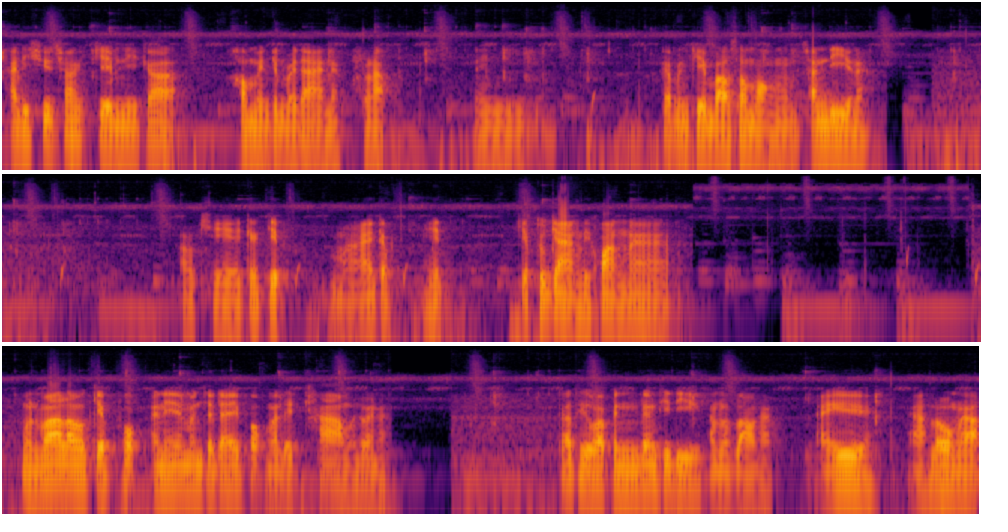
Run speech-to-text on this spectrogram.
ใครที่ชื่นชอบเกมนี้ก็ คอมเมนต์กันไว้ได้นะครับในก็เป็นเกมเบาสมองชั้นดีอยู่นะ โอเคก็เก็บไม้กับเห็ด เก็บทุกอย่างที่ขวางหน้า เหมือนว่าเราเก็บพวกอันนี้มันจะได้พวกเมล็ดข้าวมาด้วยนะ ก็ถือว่าเป็นเรื่องที่ดีสำหรับเรานะครับไอ้อะโล่งแล้ว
